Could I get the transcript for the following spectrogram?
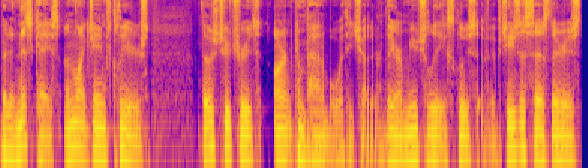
But in this case, unlike James Clear's, those two truths aren't compatible with each other. They are mutually exclusive. If Jesus says there is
